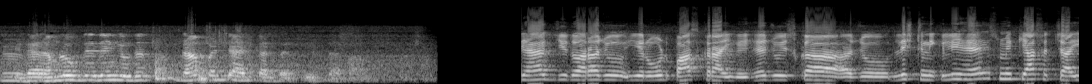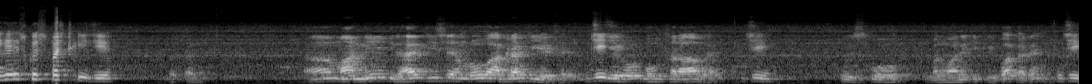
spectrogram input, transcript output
हम्म। इधर हम लोग दे देंगे उधर ग्राम पंचायत कर सकती है विधायक जी द्वारा जो ये रोड पास कराई गई है जो इसका जो लिस्ट निकली है इसमें क्या सच्चाई है इसको स्पष्ट कीजिए। हाँ, माननीय विधायक जी से हम लोग आग्रह किए थे जी, जी। रोड बहुत खराब है। जी। तो इसको बनवाने की कृपा करें। जी।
